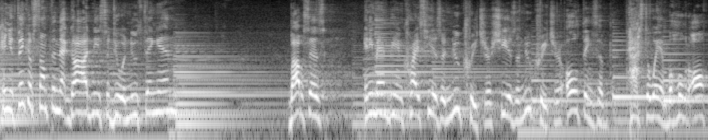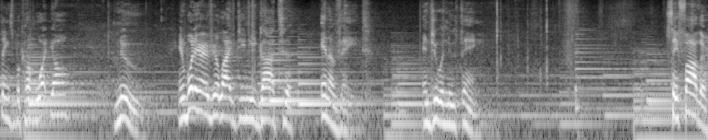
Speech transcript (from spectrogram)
Can you think of something that God needs to do a new thing in? Bible says, any man be in Christ, he is a new creature. She is a new creature. Old things have passed away, and behold, all things become what, y'all? New. In what area of your life do you need God to innovate and do a new thing? Say, Father,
